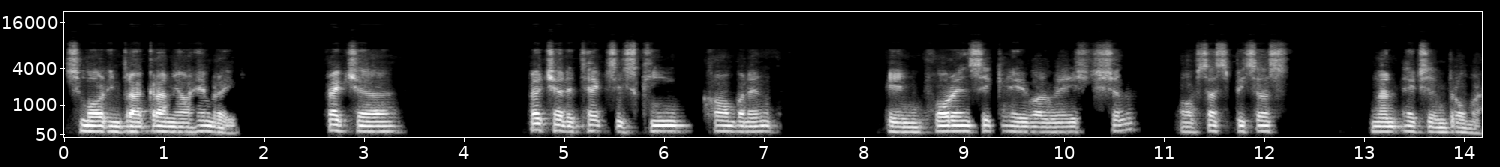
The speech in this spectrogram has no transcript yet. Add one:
small intracranial hemorrhage. Fracture fracture detects is key component in forensic evaluation of suspicious non-action trauma.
